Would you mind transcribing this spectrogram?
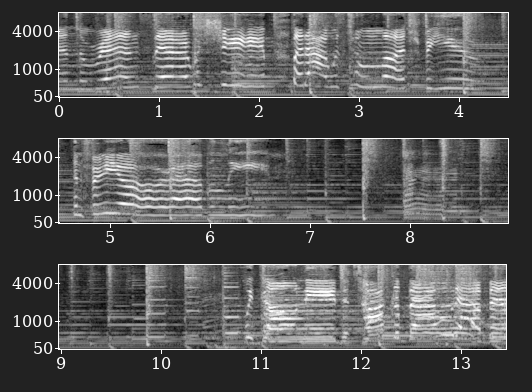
and the rents there were cheap, but I was too much for you and for your Abilene. We don't need to talk about Abilene,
